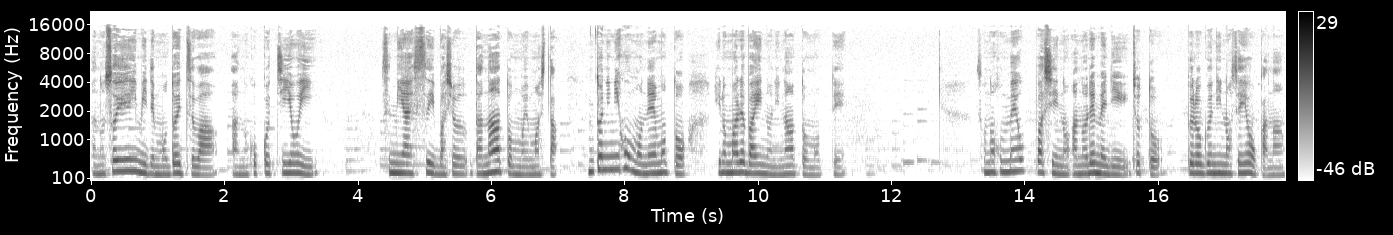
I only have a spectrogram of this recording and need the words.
あのそういう意味でもドイツはあの心地よい住みやすい場所だなと思いました。本当に日本もねもっと広まればいいのになと思ってそのホメオパシーのあのレメディーちょっとブログに載せようかな。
